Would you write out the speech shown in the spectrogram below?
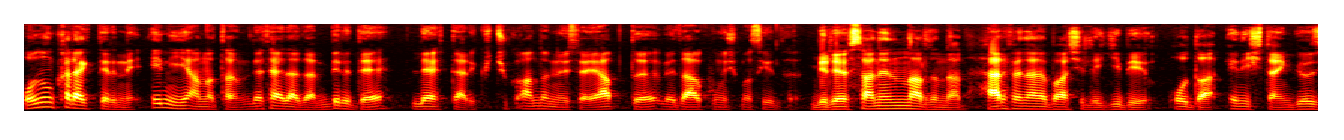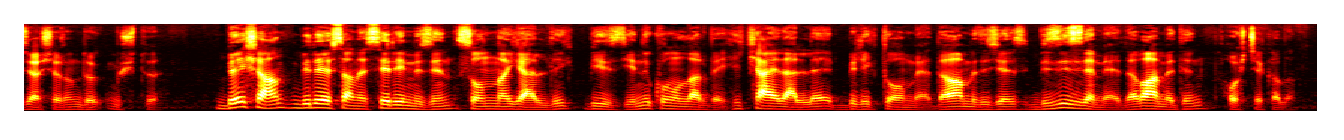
Onun karakterini en iyi anlatan detaylardan biri de Lefter Küçük Andanös'e yaptığı veda konuşmasıydı. Bir efsanenin ardından her Fenerbahçeli gibi o da en içten gözyaşlarını dökmüştü. 5 an bir efsane serimizin sonuna geldik. Biz yeni konular ve hikayelerle birlikte olmaya devam edeceğiz. Bizi izlemeye devam edin. Hoşçakalın.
